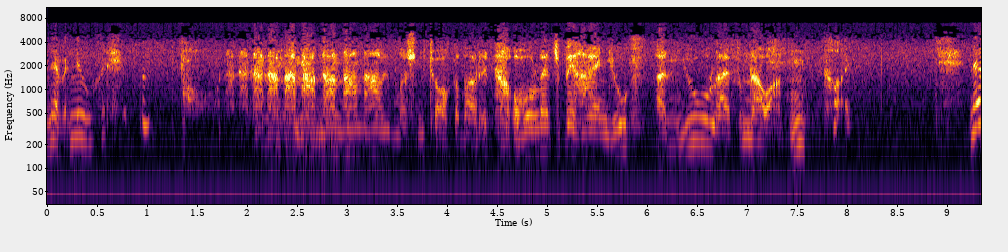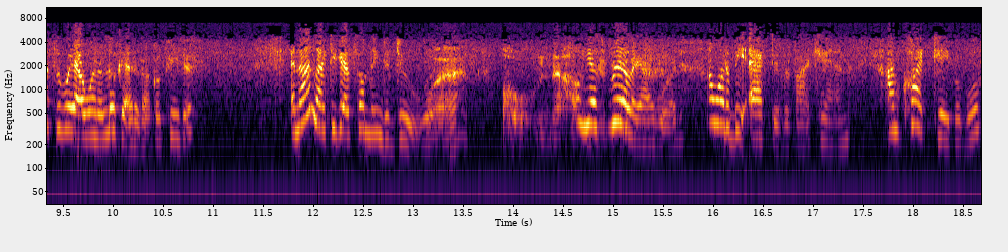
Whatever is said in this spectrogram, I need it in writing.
never knew what happened. Oh, no, no, no, no, no, no, no, you mustn't talk about it. All that's behind you. A new life from now on, hmm? God. That's the way I want to look at it, Uncle Peter. And I'd like to get something to do. What? Oh, no. Oh, yes, really, I would. I want to be active if I can. I'm quite capable.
